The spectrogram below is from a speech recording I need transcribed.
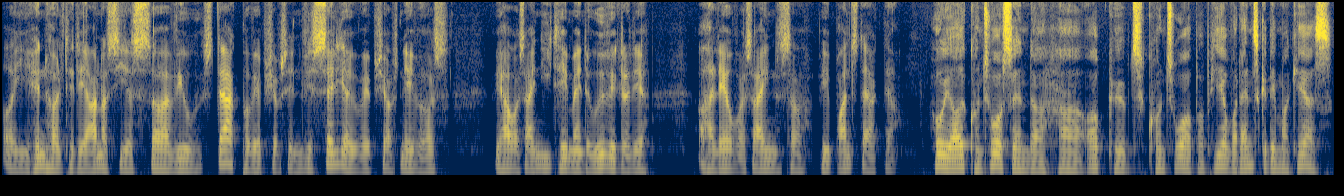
Og i henhold til det, andre siger, så er vi jo stærkt på webshops. Vi sælger jo webshops ned ved os. Vi har vores egen IT-mand, der udvikler det, og har lavet vores egen, så vi er brandstærke der. HJ Kontorcenter har opkøbt kontor og papir. Hvordan skal det markeres?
